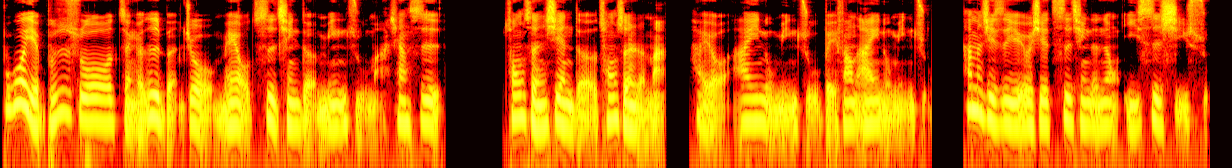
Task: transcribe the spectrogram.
不过也不是说整个日本就没有刺青的民族嘛，像是冲绳县的冲绳人嘛，还有阿伊努民族，北方的阿伊努民族，他们其实也有一些刺青的那种仪式习俗。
